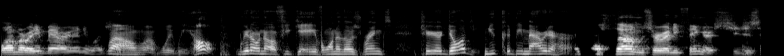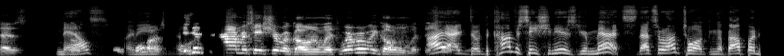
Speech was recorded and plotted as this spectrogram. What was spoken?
Well, I'm already married anyway. So. Well, we, we hope. We don't know if you gave one of those rings to your doggie. You could be married to her. No thumbs or any fingers. She just has nails. Oh, I mean, is this the conversation we're going with? Where were we going with this? I, I, the conversation is your Mets. That's what I'm talking about. But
